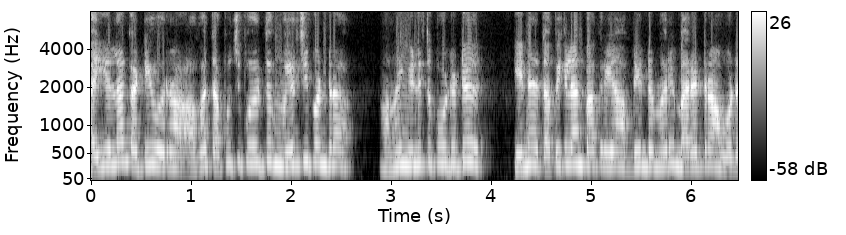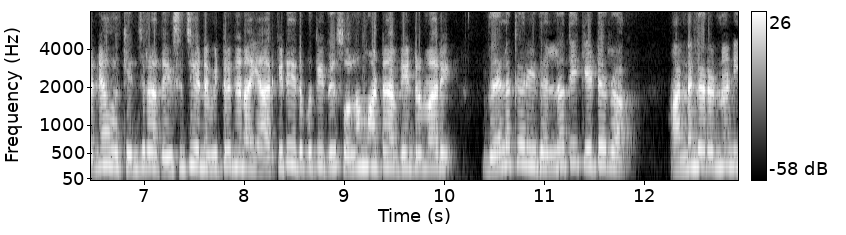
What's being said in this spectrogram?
கையெல்லாம் கட்டி விடுறான் அவ தப்பிச்சு போறதுக்கு முயற்சி பண்றா. அவன் இழுத்து போட்டுட்டு என்ன தப்பிக்கலான்னு பாக்குறியா? அப்படின்ற மாதிரி மிரட்டுறான். உடனே அவ கெஞ்சிரா தயவு செஞ்சு என்ன விட்டுருங்க. நான் யார்கிட்ட இதை பத்தி இது சொல்ல மாட்டேன். அப்படின்ற மாதிரி வேலைக்காரி இது எல்லாத்தையும் கேட்டுடுறா. அண்ணங்காரன்னா நீ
